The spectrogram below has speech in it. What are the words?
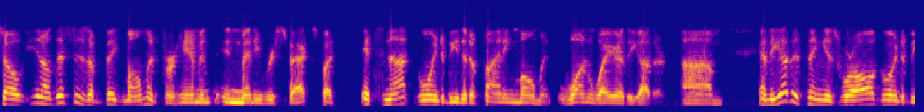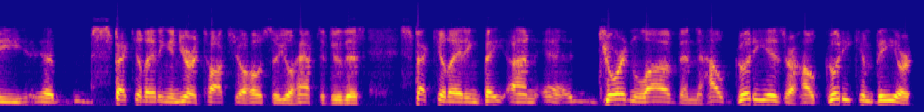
so, you know, this is a big moment for him in, in many respects, but it's not going to be the defining moment one way or the other. Um, and the other thing is we're all going to be uh, speculating, and you're a talk show host, so you'll have to do this, speculating ba- on uh, Jordan Love and how good he is or how good he can be or,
